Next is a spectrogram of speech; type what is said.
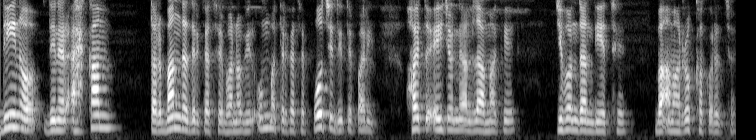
দিন ও দিনের আহকাম তার বান্দাদের কাছে বা নবীর উম্মতের কাছে পৌঁছে দিতে পারি। হয়তো এই জন্য আল্লাহ আমাকে জীবন দান দিয়েছে বা আমার রক্ষা করেছে।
